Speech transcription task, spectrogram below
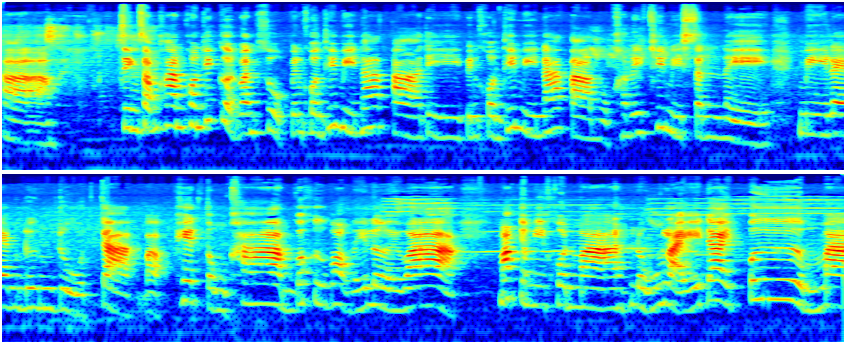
ค่ะ สิ่งสำคัญคนที่เกิดวันศุกร์เป็นคนที่มีหน้าตาดี เป็นคนที่มีหน้าตาบุคลิกที่มีเสน่ห์มีแรงดึงดูดจากแบบเพศตรงข้ามก็คือบอกได้เลยว่า มักจะมีคนมาหลงไหลได้ปลื้ม มา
